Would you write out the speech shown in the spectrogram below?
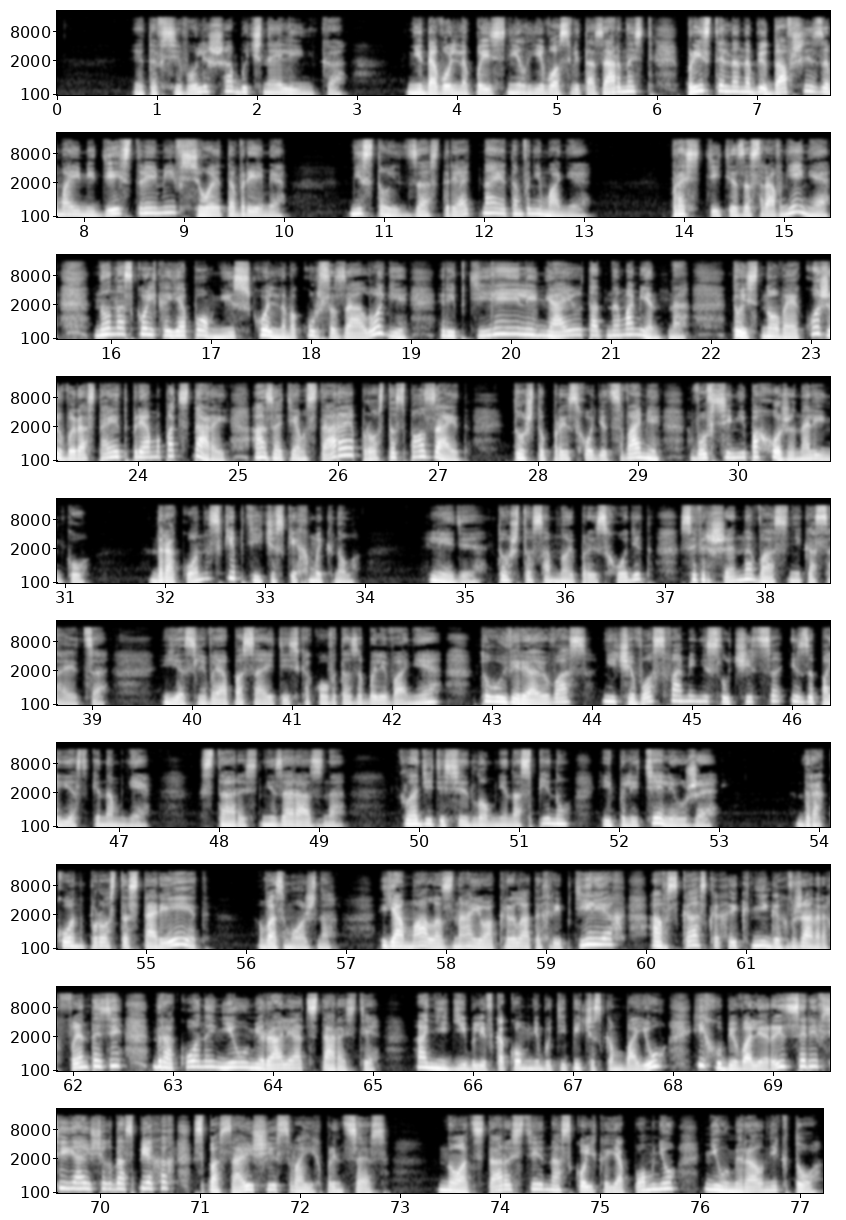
Это всего лишь обычная линька, недовольно пояснил его светозарность, пристально наблюдавший за моими действиями все это время. Не стоит заострять на этом внимание. Простите за сравнение, но насколько я помню из школьного курса зоологии, рептилии линяют одномоментно. То есть новая кожа вырастает прямо под старой, а затем старая просто сползает. То, что происходит с вами, вовсе не похоже на линьку. Дракон скептически хмыкнул. Леди, то, что со мной происходит, совершенно вас не касается. Если вы опасаетесь какого-то заболевания, то уверяю вас, ничего с вами не случится из-за поездки на мне. Старость не заразна. Кладите седло мне на спину и полетели уже. Дракон просто стареет? Возможно. Я мало знаю о крылатых рептилиях, а в сказках и книгах в жанрах фэнтези драконы не умирали от старости. Они гибли в каком-нибудь эпическом бою, их убивали рыцари в сияющих доспехах, спасающие своих принцесс. Но от старости, насколько я помню, не умирал никто.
